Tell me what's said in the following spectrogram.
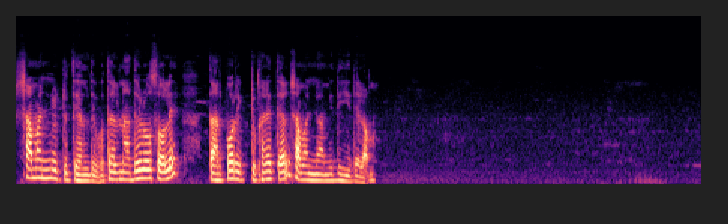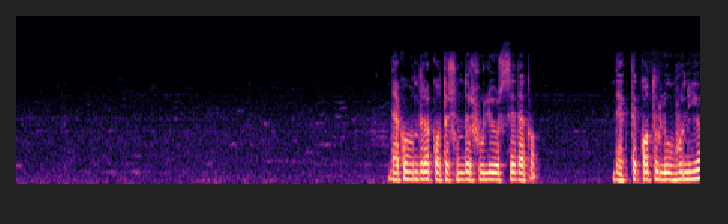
সামান্য একটু তেল দেবো। তেল না দিলেও চলে। তারপর একটুখানি তেল সামান্য আমি দিয়ে দিলাম। দেখো বন্ধুরা, কত সুন্দর ফুলে উঠছে, দেখো। দেখতে কত লোভনীয়।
